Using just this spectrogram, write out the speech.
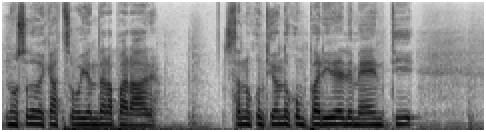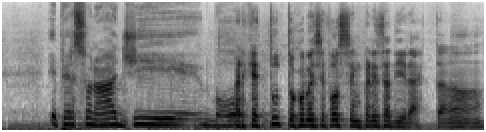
non so dove cazzo voglio andare a parare. Stanno continuando a comparire elementi e personaggi. Boh. Perché è tutto come se fosse in presa diretta, no?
